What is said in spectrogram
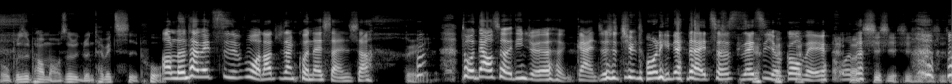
我不是抛锚，我是轮胎被刺破。哦，轮胎被刺破，然后就这样困在山上。对，拖吊车一定觉得很干，就是去拖你那台车实在是有够没有的。谢谢谢谢谢谢。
